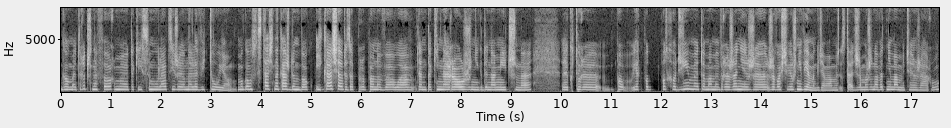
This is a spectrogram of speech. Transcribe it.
geometryczne formy takiej symulacji, że one lewitują. Mogą stać na każdym boku. I Kasia zaproponowała ten taki narożnik dynamiczny, y, który po, jak pod, podchodzimy, to mamy wrażenie, że, że właściwie już nie wiemy, gdzie mamy stać, że może nawet nie mamy ciężaru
